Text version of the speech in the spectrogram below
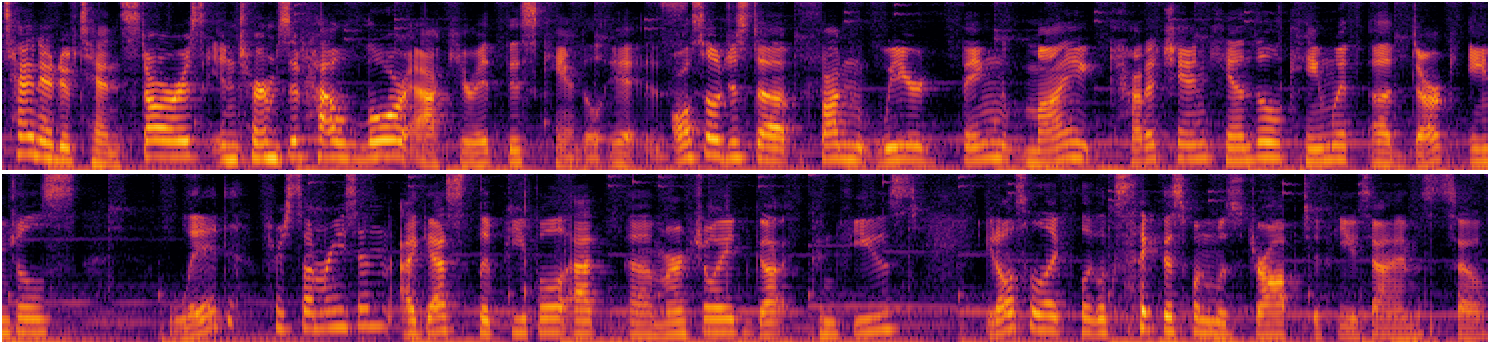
10 out of 10 stars in terms of how lore accurate this candle is. Also just a fun weird thing, my Catachan candle came with a Dark Angels lid for some reason. I guess the people at uh, Merchoid got confused it also like looks like this one was dropped a few times, so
